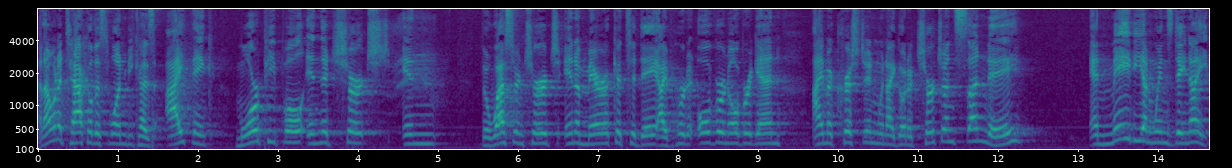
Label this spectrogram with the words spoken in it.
And I want to tackle this one because I think more people in the church, in the Western church, in America today, I've heard it over and over again. I'm a Christian when I go to church on Sunday and maybe on Wednesday night.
